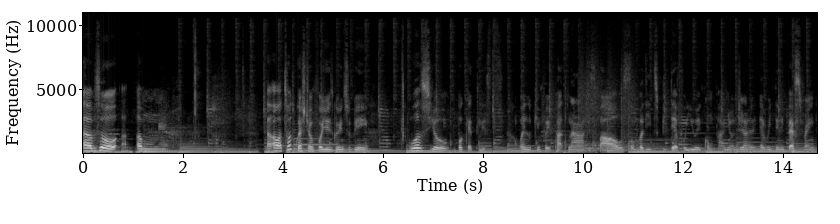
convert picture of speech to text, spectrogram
Um, so, um, our third question for you is going to be, what's your bucket list? when looking for a partner, a spouse, somebody to be there for you, a companion, generally everything, a best friend.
